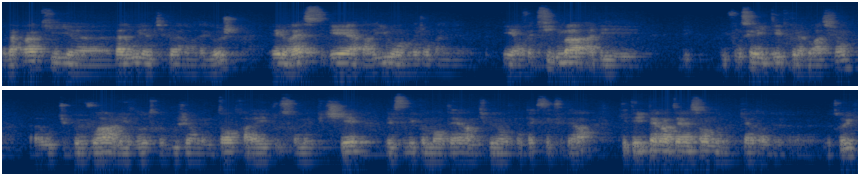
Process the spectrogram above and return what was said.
Il y en a un qui vadrouille un petit peu à droite à gauche, et le reste est à Paris ou en région parisienne. Et en fait, Figma a des, des fonctionnalités de collaboration euh, où tu peux voir les autres bouger en même temps, travailler tous sur le même fichier, laisser des commentaires un petit peu dans le contexte, etc. qui était hyper intéressant dans le cadre de, truc.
